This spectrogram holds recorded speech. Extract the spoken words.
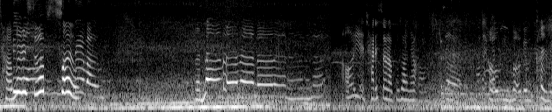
참을 수 없어요 내 마음. 어예 잘했어라 부산이야. 더위 먹은 칼미.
